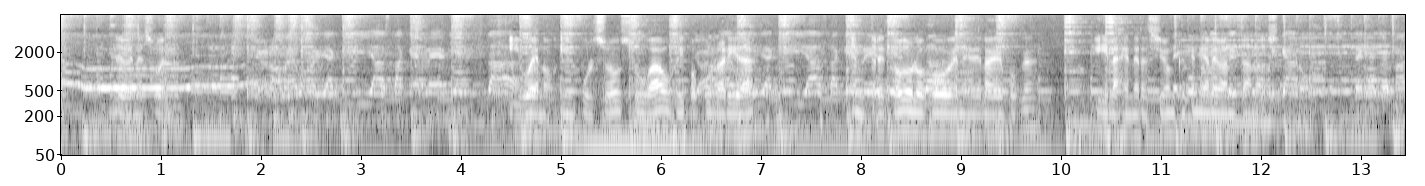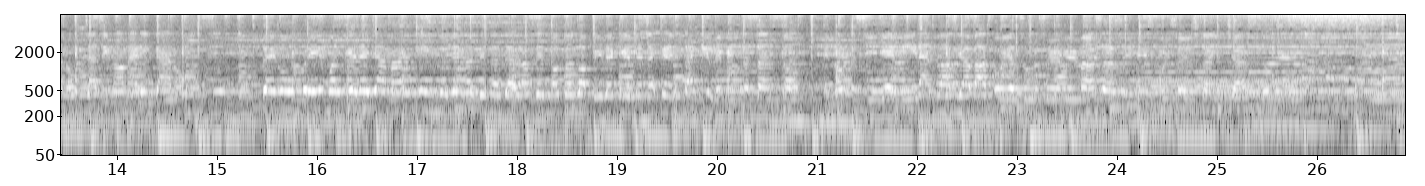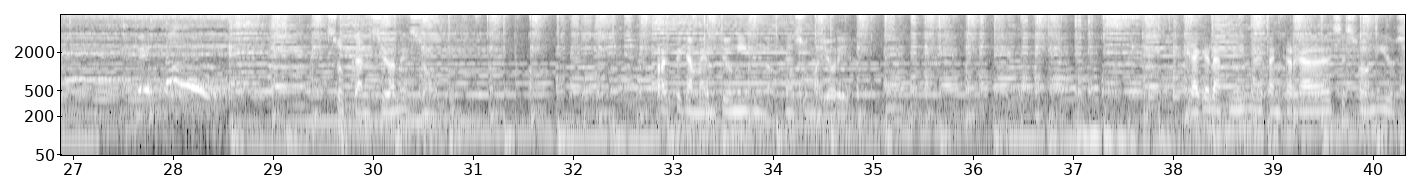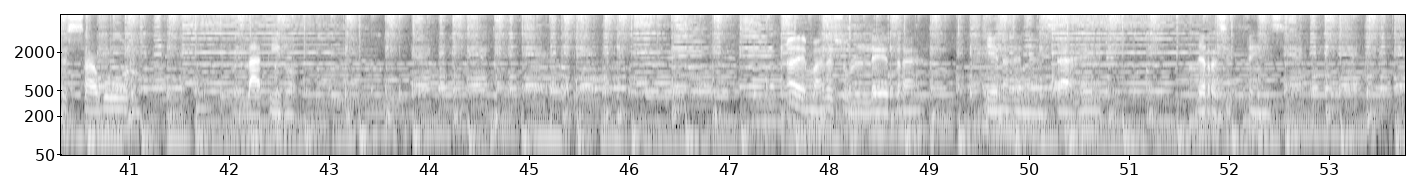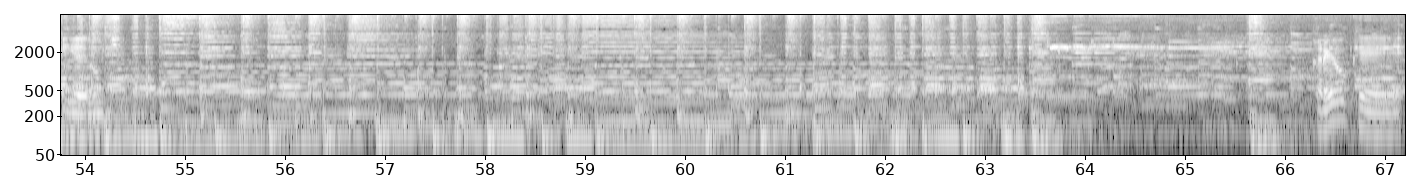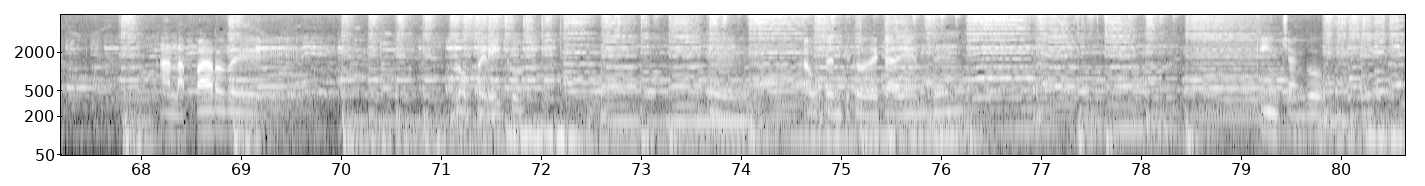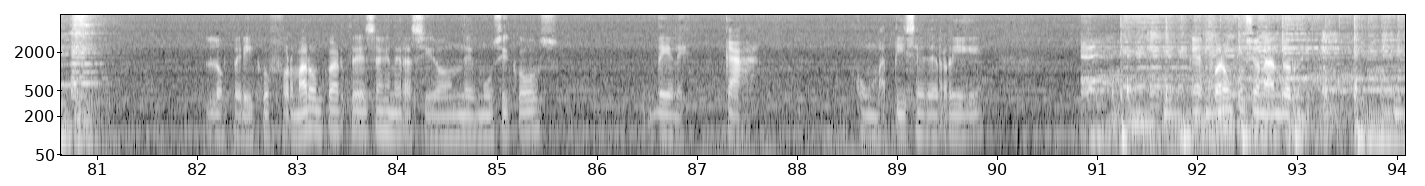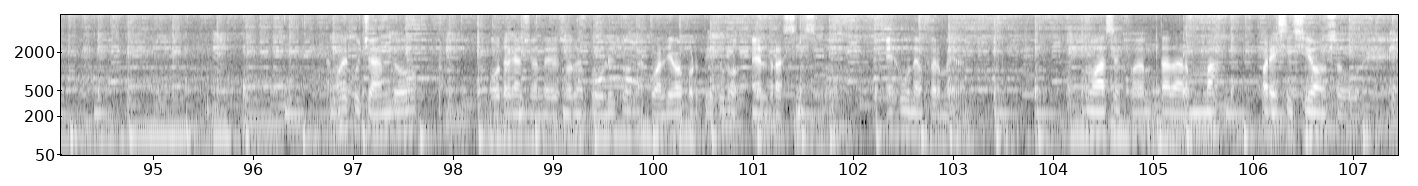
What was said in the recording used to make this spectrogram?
de Venezuela. Y bueno, impulsó su auge y popularidad entre todos los jóvenes de la época y la generación que venía levantándose. Tengo un hermano latinoamericano. Tengo un primo al que le llaman indio y en la tienda de racismo todo pide que le dejen tranquilo y mientras tanto el norte sigue mirando hacia abajo y el sur se ve más a sí mismo y se está hinchando. Sus canciones son prácticamente un himno en su mayoría, ya que las mismas están cargadas de ese sonido, ese sabor latino. Además de sus letras llenas de mensajes de resistencia y de lucha. Creo que a la par de los pericos, eh, auténtico decadente, Quinchango, los pericos formaron parte de esa generación de músicos del ska con matices de reggae que fueron fusionando. Estamos escuchando otra canción de Desorden Público, la cual lleva por título El racismo es una enfermedad. No hace falta dar más precisión sobre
